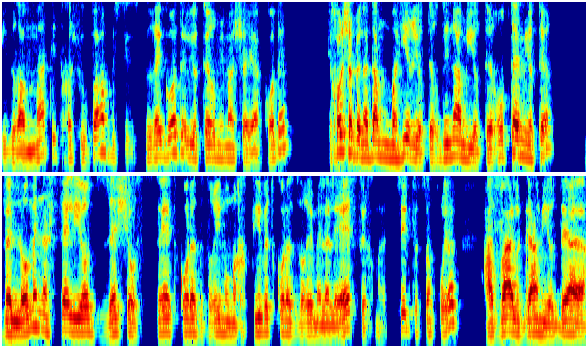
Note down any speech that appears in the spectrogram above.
היא דרמטית חשובה בסדרי גודל יותר ממה שהיה קודם. ככל שהבן אדם הוא מהיר יותר, דינמי יותר, רותם יותר, ולא מנסה להיות זה שעושה את כל הדברים או מכתיב את כל הדברים, אלא להפך, מאציל את הסמכויות, אבל גם יודע,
